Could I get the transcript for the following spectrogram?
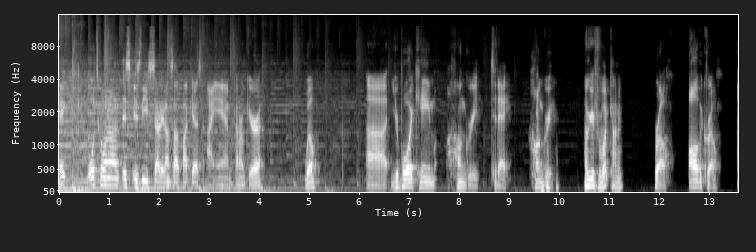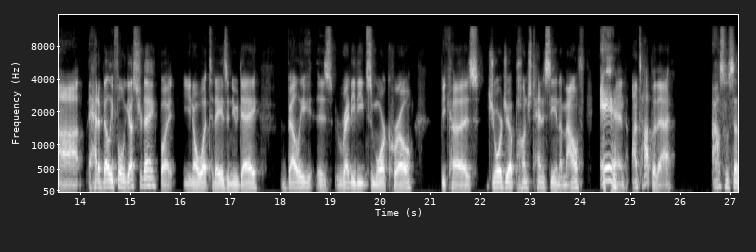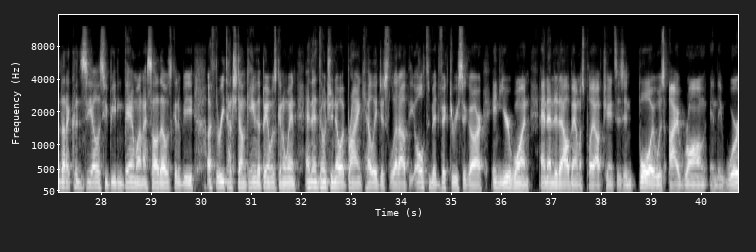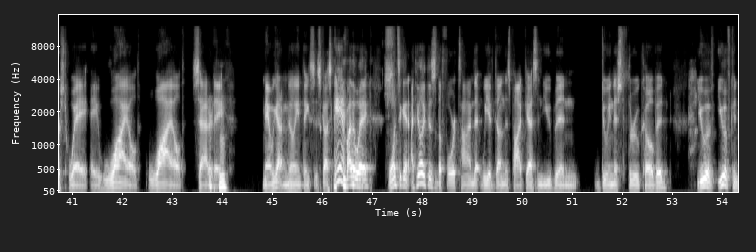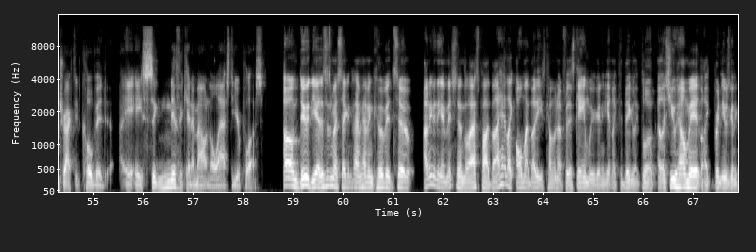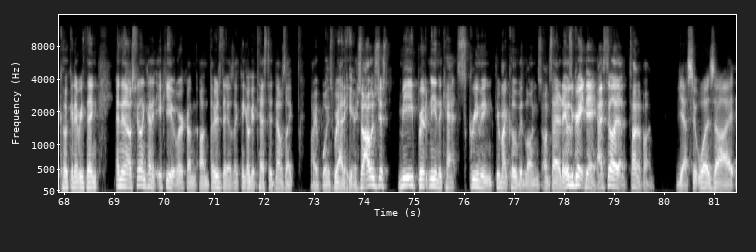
Hey, what's going on? This is the Saturday Down South podcast. I am Connor O'Gara. Will, uh, your boy came hungry today. Hungry. Hungry for what, Connor? Crow. All the crow. Uh, had a belly full yesterday, but you know what? Today is a new day. Belly is ready to eat some more crow because Georgia punched Tennessee in the mouth. And on top of that, I also said that I couldn't see LSU beating Bama, and I saw that was going to be a three touchdown game that Bama was going to win. And then don't you know it? Brian Kelly just let out the ultimate victory cigar in year one and ended Alabama's playoff chances. And boy, was I wrong in the worst way. A wild, wild Saturday. Mm-hmm. Man, we got a million things to discuss. And by the way, once again, I feel like this is the fourth time that we have done this podcast, and you've been doing this through COVID you have you have contracted COVID a, a, significant amount in the last year plus. Um, dude, yeah, this is my second time having COVID. So I don't even think I mentioned in the last pod, but I had like all my buddies coming up for this game. We were gonna get like the big like blow up LSU helmet, like Brittany was gonna cook and everything. And then I was feeling kind of icky at work on on Thursday. I was like, think I'll get tested, and I was like, all right, boys, we're out of here. So I was just me, Brittany, and the cat screaming through my COVID lungs on Saturday. It was a great day. I still had a ton of fun. Yes, it was. uh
